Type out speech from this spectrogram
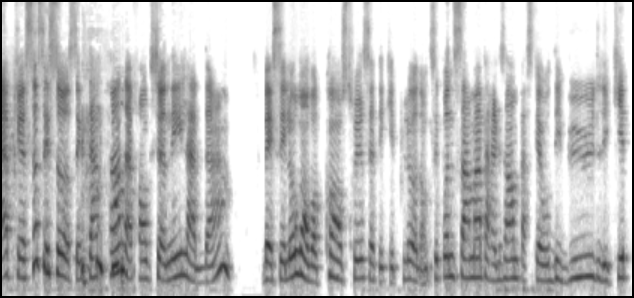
après ça, c'est ça, c'est d'apprendre à fonctionner là-dedans. Bien, c'est là où on va construire cette équipe-là. Donc, c'est pas nécessairement, par exemple, parce qu'au début, l'équipe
